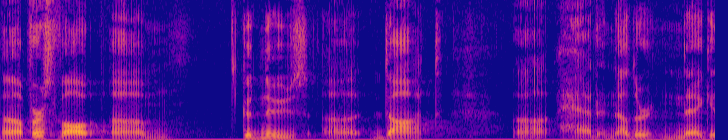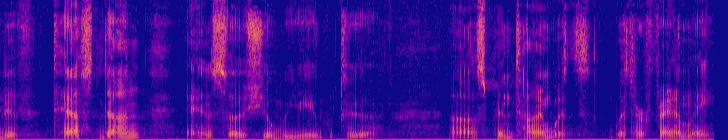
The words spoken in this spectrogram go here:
Uh, first of all, um, good news uh, Dot uh, had another negative test done, and so she'll be able to spend time with, with her family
